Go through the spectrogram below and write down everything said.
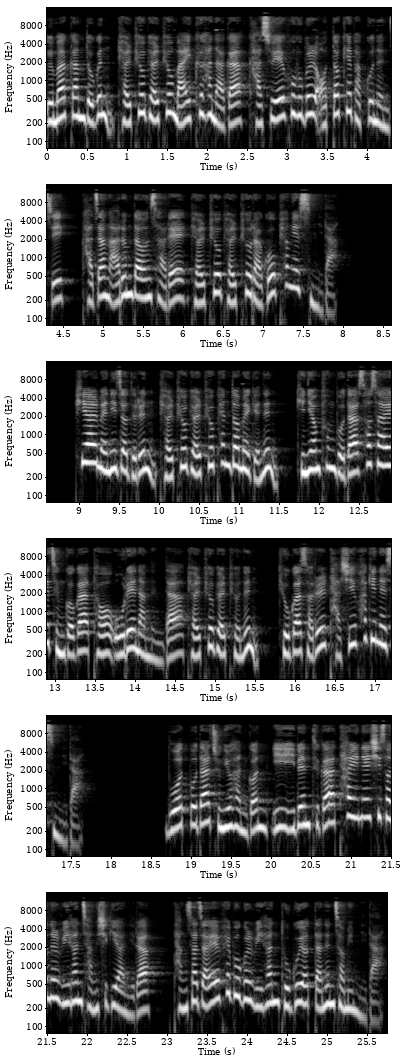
음악 감독은 별표 별표 마이크 하나가 가수의 호흡을 어떻게 바꾸는지 가장 아름다운 사례 별표 별표라고 평했습니다. PR 매니저들은 별표 별표 팬덤에게는 기념품보다 서사의 증거가 더 오래 남는다. 별표 별표는 교과서를 다시 확인했습니다. 무엇보다 중요한 건 이 이벤트가 타인의 시선을 위한 장식이 아니라 당사자의 회복을 위한 도구였다는 점입니다.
